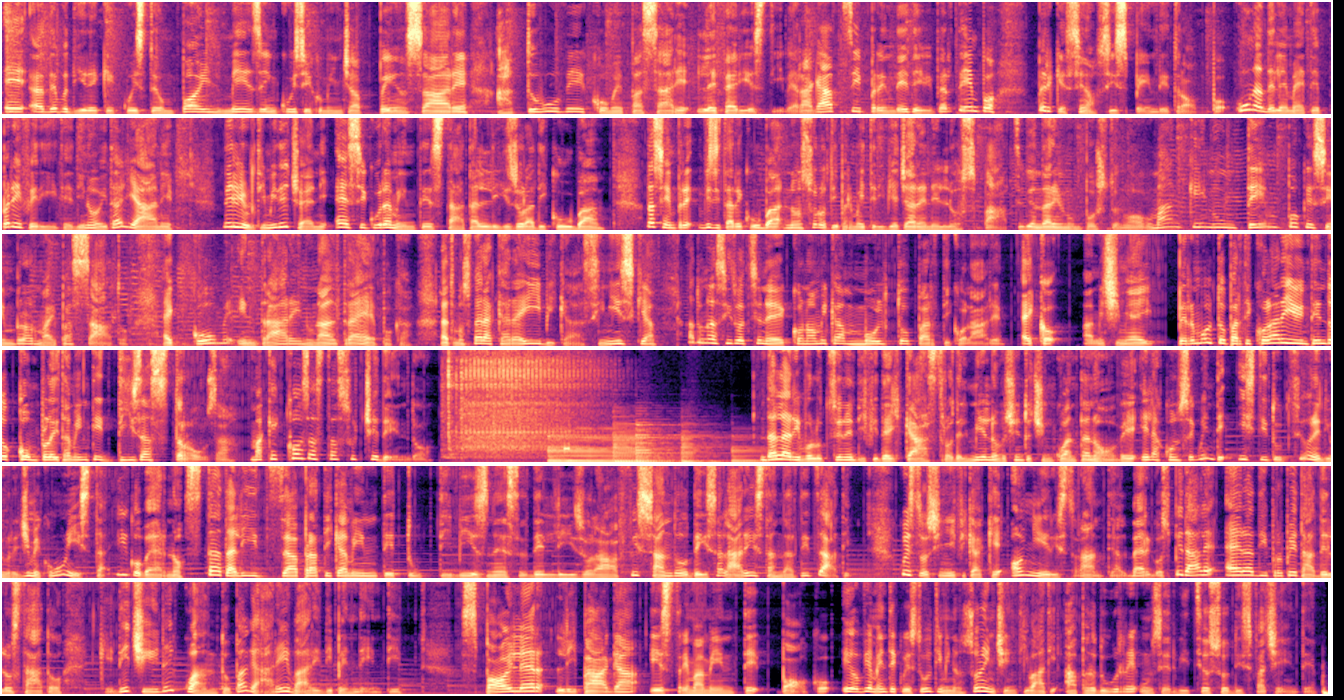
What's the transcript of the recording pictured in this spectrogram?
e eh, devo dire che questo è un po' il mese in cui si comincia a pensare a dove e come passare le ferie estive. Ragazzi, prendetevi per tempo perché se no si spende troppo. Una delle mete preferite di noi italiani negli ultimi decenni è sicuramente stata l'isola di Cuba. Da sempre visitare Cuba non solo ti permette di viaggiare nello spazio, di andare in un posto nuovo, ma anche in un tempo che sembra ormai passato. È come entrare in un'altra epoca. L'atmosfera caraibica si mischia ad una situazione economica molto particolare. Ecco, amici miei, per molto particolare io intendo completamente disastrosa. Ma che cosa sta succedendo? Dalla rivoluzione di Fidel Castro del 1959 e la conseguente istituzione di un regime comunista, il governo statalizza praticamente tutti i business dell'isola, fissando dei salari standardizzati. Questo significa che ogni ristorante, albergo, ospedale era di proprietà dello Stato, che decide quanto pagare ai vari dipendenti. Spoiler, li paga estremamente poco e ovviamente questi ultimi non sono incentivati a produrre un servizio soddisfacente.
